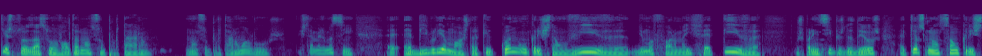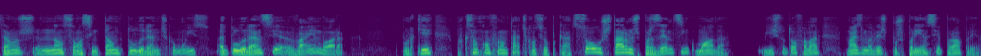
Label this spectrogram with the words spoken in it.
que as pessoas à sua volta não suportaram, não suportaram a luz. Isto é mesmo assim. A Bíblia mostra que quando um cristão vive de uma forma efetiva os princípios de Deus, aqueles que não são cristãos não são assim tão tolerantes como isso. A tolerância vai embora. Porquê? Porque são confrontados com o seu pecado. Só o estarmos presentes incomoda. E isto estou a falar, mais uma vez, por experiência própria.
